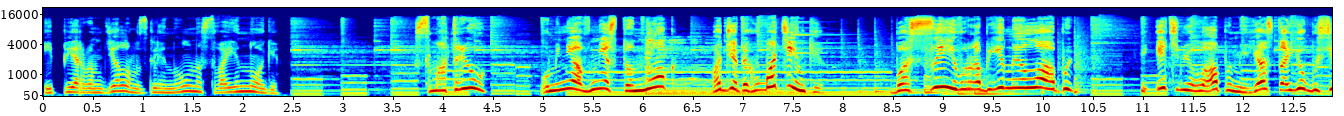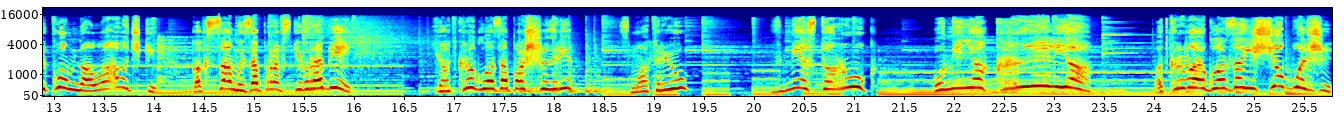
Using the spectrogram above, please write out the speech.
и первым делом взглянул на свои ноги. Смотрю, у меня вместо ног, одетых в ботинки, босые воробьиные лапы. И этими лапами я стою босиком на лавочке, как самый заправский воробей. Я открыл глаза пошире, смотрю, вместо рук у меня крылья. Открываю глаза еще больше,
